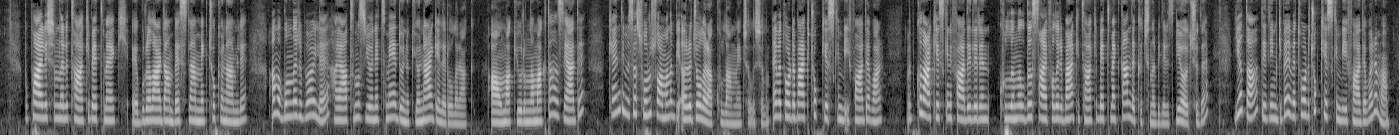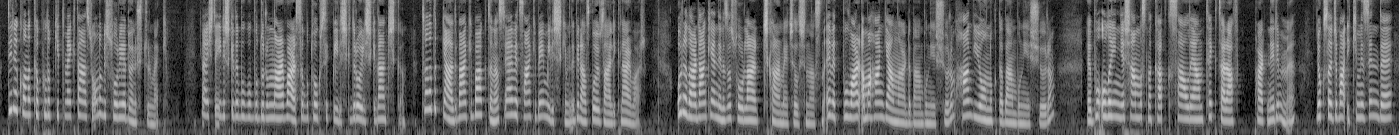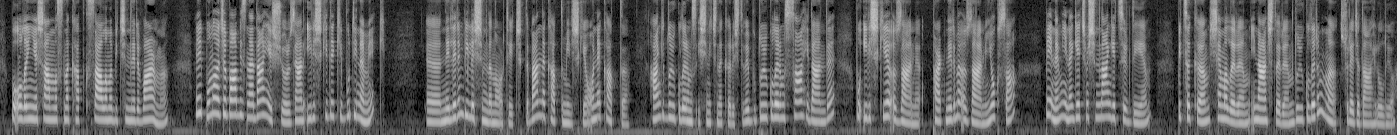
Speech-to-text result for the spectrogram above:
Bu paylaşımları takip etmek, e, buralardan beslenmek çok önemli. Ama bunları böyle hayatımız yönetmeye dönük yönergeler olarak almak, yorumlamaktan ziyade kendimize soru sormanın bir aracı olarak kullanmaya çalışalım. Evet orada belki çok keskin bir ifade var ve bu kadar keskin ifadelerin kullanıldığı sayfaları belki takip etmekten de kaçınabiliriz bir ölçüde. Ya da dediğim gibi evet orada çok keskin bir ifade var ama direkt ona kapılıp gitmektense onu bir soruya dönüştürmek. Ya işte ilişkide bu bu bu durumlar varsa bu toksik bir ilişkidir o ilişkiden çıkın. Tanıdık geldi belki baktınız ya evet sanki benim ilişkimde biraz bu özellikler var. Oralardan kendinize sorular çıkarmaya çalışın aslında. Evet bu var ama hangi anlarda ben bunu yaşıyorum? Hangi yoğunlukta ben bunu yaşıyorum? E, bu olayın yaşanmasına katkı sağlayan tek taraf partnerim mi? Yoksa acaba ikimizin de bu olayın yaşanmasına katkı sağlama biçimleri var mı? Ve bunu acaba biz neden yaşıyoruz? Yani ilişkideki bu dinamik e, nelerin birleşiminden ortaya çıktı? Ben ne kattım ilişkiye? O ne kattı? Hangi duygularımız işin içine karıştı? Ve bu duygularımız sahiden de bu ilişkiye özel mi? Partnerime özel mi? Yoksa benim yine geçmişimden getirdiğim bir takım şemalarım, inançlarım, duygularım mı sürece dahil oluyor?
